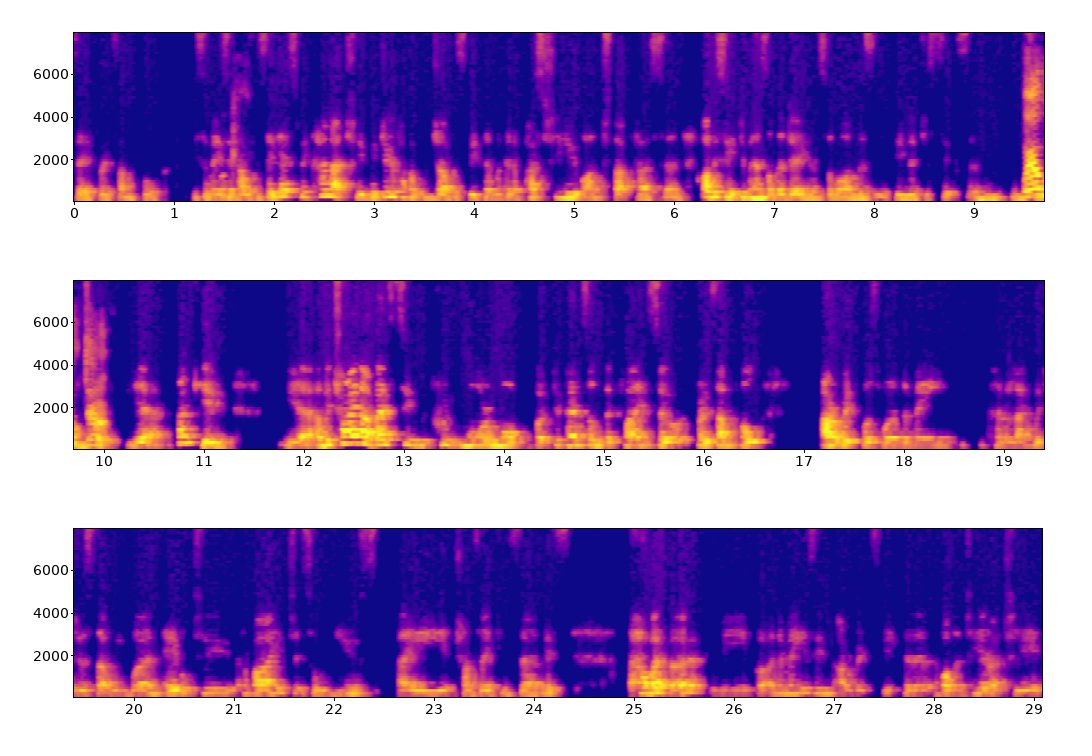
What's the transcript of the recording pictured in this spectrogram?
say, for example, it's amazing how we can say, yes, we can actually, we do have a Punjabi speaker and we're going to pass you on to that person. Obviously, it depends on the day and so on. There's the logistics and, and well so done. But yeah, thank you. Yeah, and we're trying our best to recruit more and more, but depends on the client. So, for example, Arabic was one of the main kind of languages that we weren't able to provide. So we use a translating service. However, we've got an amazing Arabic speaker volunteer actually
